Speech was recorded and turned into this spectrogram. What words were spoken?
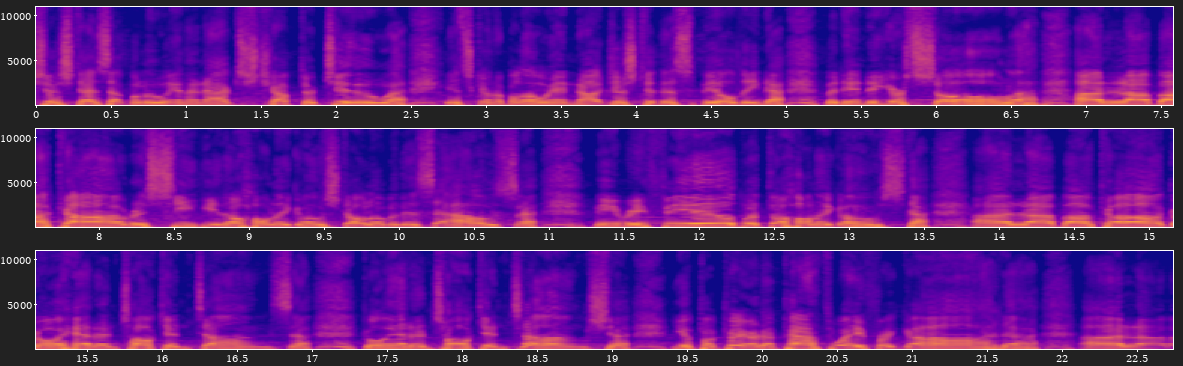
just as it blew in in Acts chapter 2. It's going to blow in not just to this building, but into your soul. Alabaka, receive you the Holy Ghost all over this house. Be refilled with the Holy Ghost. Uh, Alabaka, go ahead and talk in tongues. Go ahead and talk in tongues. You prepared a pathway for God. Uh,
